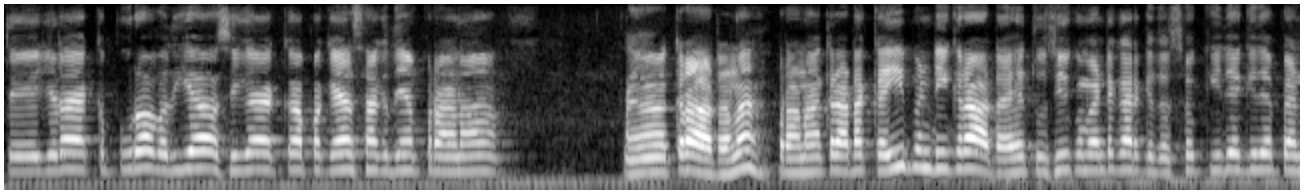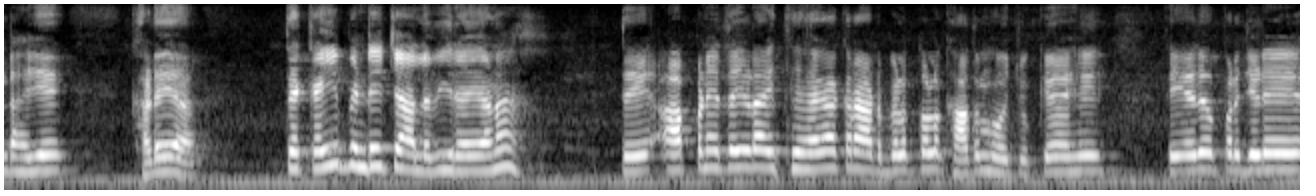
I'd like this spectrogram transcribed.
ਤੇ ਜਿਹੜਾ ਇੱਕ ਪੂਰਾ ਵਧੀਆ ਸੀਗਾ, ਇੱਕ ਆਪਾਂ ਕਹਿ ਸਕਦੇ ਹਾਂ ਪੁਰਾਣਾ, ਅਹ, ਘਰਾਟ ਆ ਨਾ ਪੁਰਾਣਾ ਘਰਾਟ ਆ, ਕਈ ਪਿੰਡੀ ਘਰਾਟ ਆ, ਇਹ ਤੁਸੀਂ ਕਮੈਂਟ ਕਰਕੇ ਦੱਸੋ ਕਿਹਦੇ ਕਿਹਦੇ ਪਿੰਡ ਹਜੇ ਖੜੇ ਆ। ਤੇ ਕਈ ਪਿੰਡੇ ਚੱਲ ਵੀ ਰਹੇ ਆ ਨਾ ਤੇ ਆਪਣੇ ਤਾਂ ਜਿਹੜਾ ਇੱਥੇ ਹੈਗਾ ਘਰਾਟ ਬਿਲਕੁਲ ਖਤਮ ਹੋ ਚੁੱਕਿਆ ਇਹ। ਤੇ ਇਹਦੇ ਉੱਪਰ ਜਿਹੜੇ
